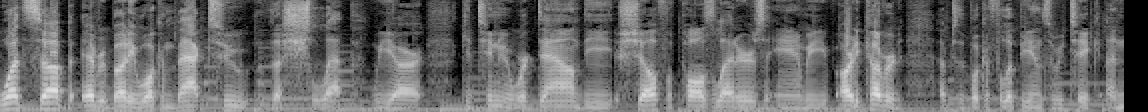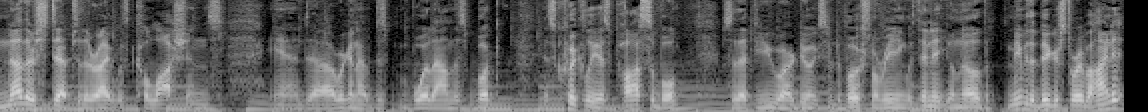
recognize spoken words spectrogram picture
What's up, everybody? Welcome back to the Schlep. We are continuing to work down the shelf of Paul's letters, and we've already covered up to the book of Philippians. So we take another step to the right with Colossians, and uh, we're going to just boil down this book as quickly as possible so that if you are doing some devotional reading within it, you'll know the, maybe the bigger story behind it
